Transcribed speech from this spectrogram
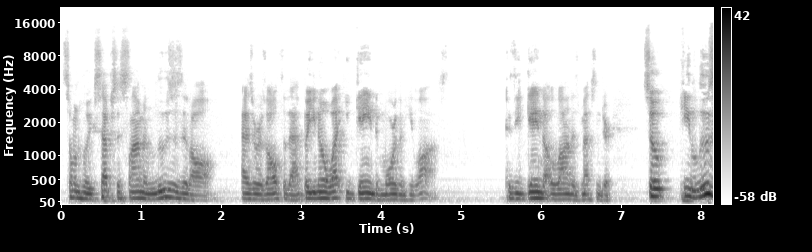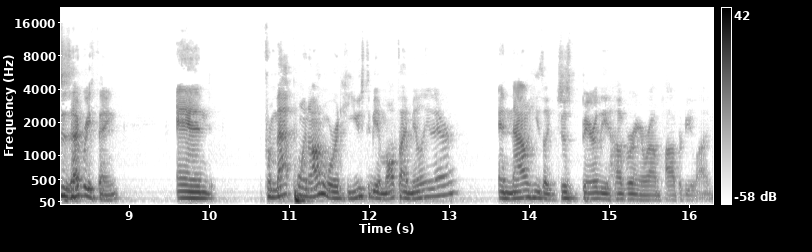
Someone who accepts Islam and loses it all as a result of that. But you know what? He gained more than he lost because he gained Allah and His Messenger. So he loses everything, and from that point onward, he used to be a multimillionaire, and now he's like just barely hovering around poverty line.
